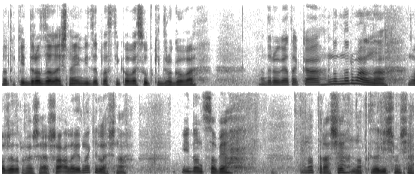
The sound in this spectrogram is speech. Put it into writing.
na takiej drodze leśnej widzę plastikowe słupki drogowe. A droga taka no normalna, może trochę szersza, ale jednak i leśna. Idąc sobie na trasie natknęliśmy się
